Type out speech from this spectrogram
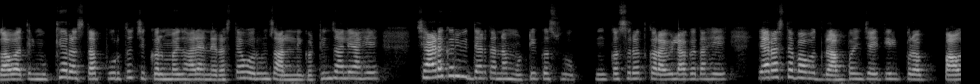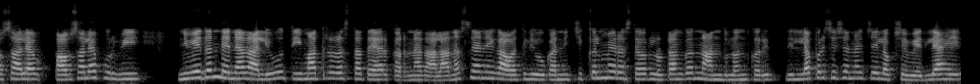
गावातील मुख्य रस्ता पूर्त चिखलमय झाल्याने रस्त्यावरून चालणे कठीण झाले आहे. शाळकरी विद्यार्थ्यांना मोठी कस कसरत करावी लागत आहे. या रस्त्याबाबत ग्रामपंचायतील प्र- पावसाळ्या पावसाळ्यापूर्वी निवेदन देण्यात आली होती. मात्र रस्ता तयार करण्यात आला नसल्याने गावातील युवकांनी चिखलमय रस्त्यावर लोटांकन आंदोलन करीत जिल्हा प्रशासनाचे लक्ष वेधले आहे.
